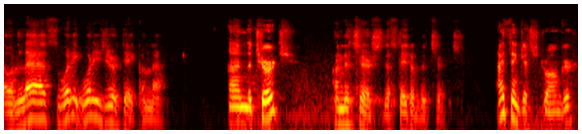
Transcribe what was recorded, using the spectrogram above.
or less? What, what is your take on that? On the church? On the church, the state of the church. I think it's stronger.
